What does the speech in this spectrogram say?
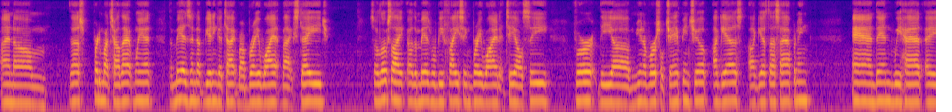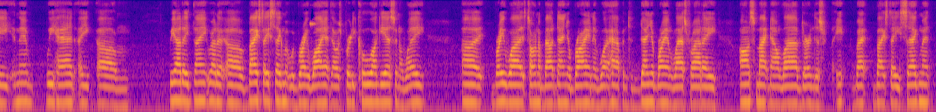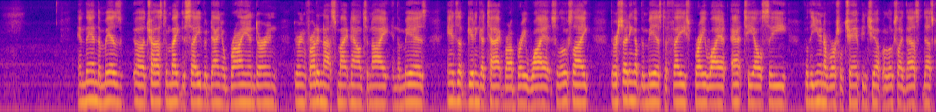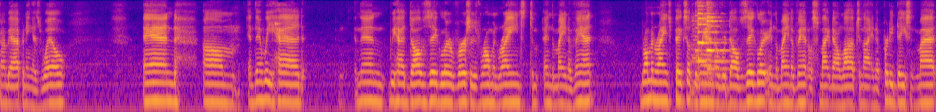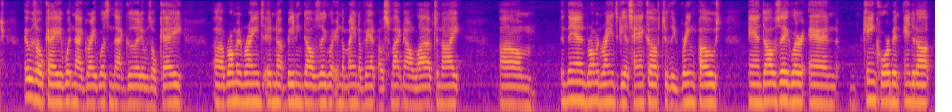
and um, that's pretty much how that went. The Miz end up getting attacked by Bray Wyatt backstage. So it looks like uh, the Miz will be facing Bray Wyatt at TLC for the um, Universal Championship. I guess. I guess that's happening. And then we had a, and then we had a, um, we had a thing, we had a uh, backstage segment with Bray Wyatt that was pretty cool, I guess, in a way. Uh, Bray Wyatt's talking about Daniel Bryan and what happened to Daniel Bryan last Friday on SmackDown Live during this back, backstage segment. And then The Miz uh, tries to make the save of Daniel Bryan during during Friday Night SmackDown tonight, and The Miz ends up getting attacked by Bray Wyatt. So it looks like they're setting up The Miz to face Bray Wyatt at TLC for the Universal Championship. It looks like that's that's going to be happening as well. And um, and then we had and then we had Dolph Ziggler versus Roman Reigns to, in the main event. Roman Reigns picks up the win over Dolph Ziggler in the main event of SmackDown Live tonight in a pretty decent match. It was okay. It wasn't that great. wasn't that good. It was okay. Uh, Roman Reigns ended up beating Dolph Ziggler in the main event of SmackDown Live tonight. Um, and then Roman Reigns gets handcuffed to the ring post, and Dolph Ziggler and King Corbin ended up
